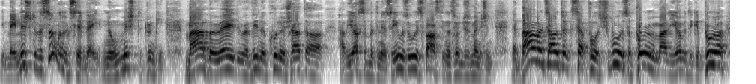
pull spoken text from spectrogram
You may mish the v'sumchak sibei. No, mish the drinking. Ma berei the ravina kula shata have yosef b'tenis. He was always fasting. That's what I just mentioned. The bar mitzvah except for shavuos, a purim, and mali yom Kippura,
